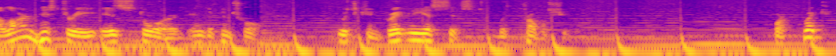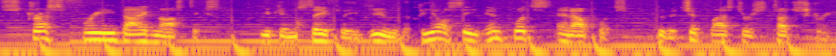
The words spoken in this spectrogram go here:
Alarm history is stored in the control, which can greatly assist with troubleshooting. For quick, stress-free diagnostics, you can safely view the PLC inputs and outputs through the ChipBLASTER's touchscreen.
